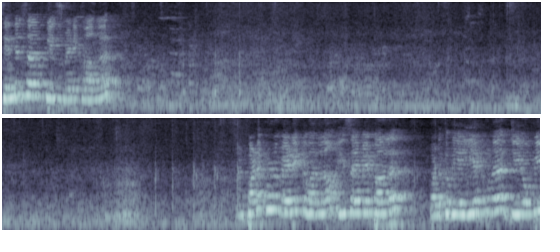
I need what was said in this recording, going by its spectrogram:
செந்தில் சார் ப்ளீஸ் மேடைக்கு வாங்க. படக்குழு மேடைக்கு வரலாம். இசையமைப்பாளர் படத்துடைய இயக்குனர் டிஓபி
